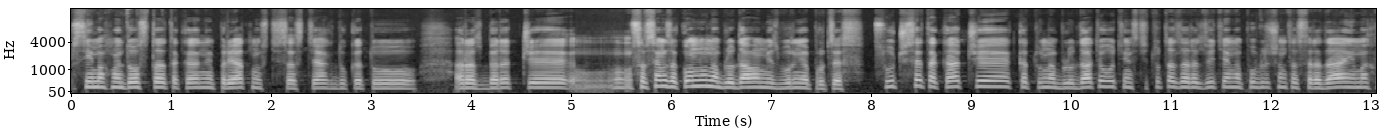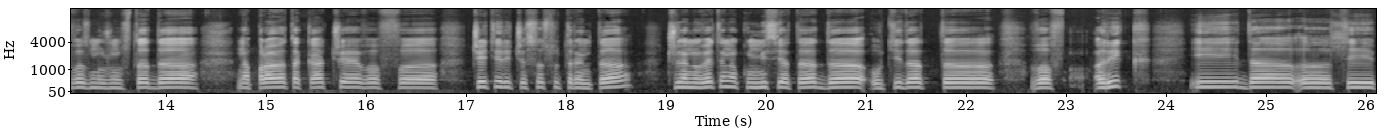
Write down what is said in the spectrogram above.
си имахме доста така неприятности с тях, докато разберат, че съвсем законно наблюдавам изборния процес. Случи се така, че като наблюдател от Института за развитие на публичната среда имах възможността да направя така, че в 4 часа сутринта членовете на комисията да отидат в РИК и да си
